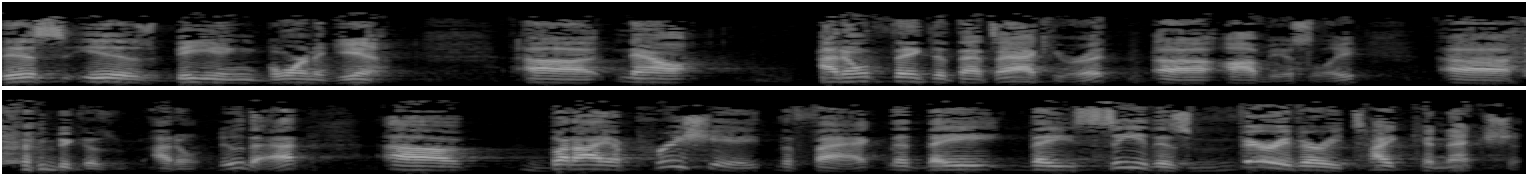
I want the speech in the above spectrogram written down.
This is being born again. Uh, now, I don't think that that's accurate, uh, obviously, uh, because I don't do that. Uh, but I appreciate the fact that they they see this very very tight connection.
